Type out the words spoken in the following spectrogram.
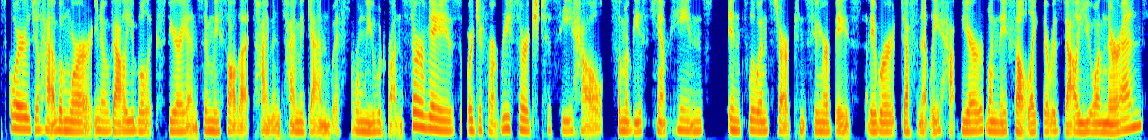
scores. You'll have a more, you know, valuable experience. And we saw that time and time again with when we would run surveys or different research to see how some of these campaigns influenced our consumer base. They were definitely happier when they felt like there was value on their end.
